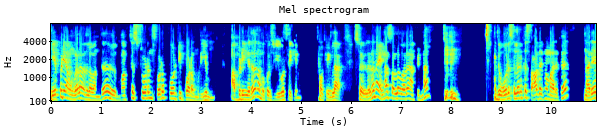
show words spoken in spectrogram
எப்படி அவங்களால அதுல வந்து மற்ற ஸ்டூடெண்ட்ஸோட போட்டி போட முடியும்? அப்படிங்கறத நம்ம கொஞ்சம் யோசிக்கணும். ஓகேங்களா? சோ இதுல இருந்து நான் என்ன சொல்ல வரேன் அப்படின்னா இது ஒரு சிலருக்கு சாதகமா இருக்கு. நிறைய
